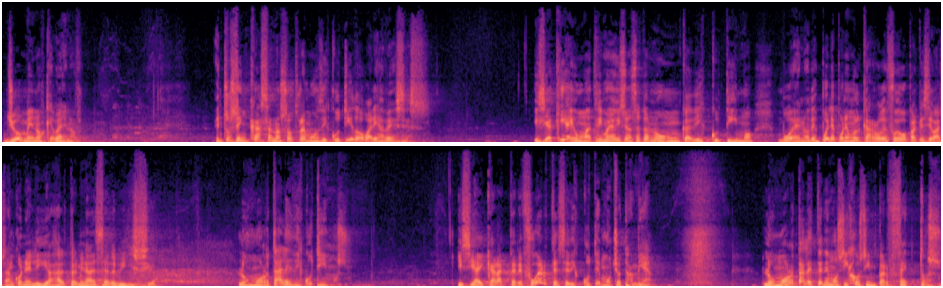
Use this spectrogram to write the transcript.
Yo menos que menos. Entonces en casa nosotros hemos discutido varias veces. Y si aquí hay un matrimonio que dice nosotros nunca discutimos, bueno, después le ponemos el carro de fuego para que se vayan con Elías al terminar el servicio. Los mortales discutimos. Y si hay caracteres fuertes, se discute mucho también. Los mortales tenemos hijos imperfectos.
